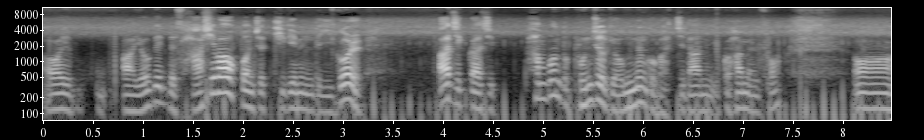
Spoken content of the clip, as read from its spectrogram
어이, 아 여기 근데 49번째 튀김인데 이걸 아직까지 한 번도 본 적이 없는 것 같지 난 이거 하면서 어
